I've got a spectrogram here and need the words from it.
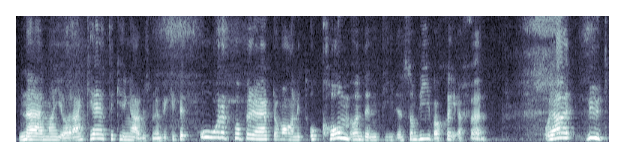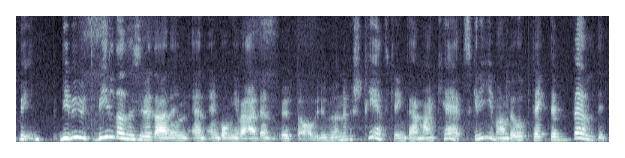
när man gör enkäter kring arbetsmiljön, vilket är oerhört populärt och vanligt och kom under den tiden som vi var chefer. Och jag utbi- vi utbildades i det där en, en, en gång i världen utav Umeå universitet kring det här med enkätskrivande och upptäckte väldigt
